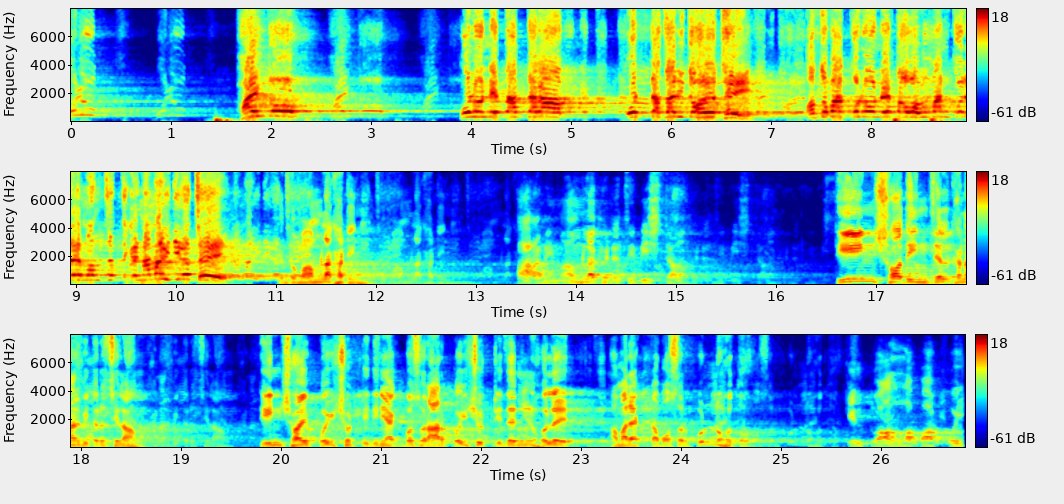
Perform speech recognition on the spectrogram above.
বলুক হয়তো কোন নেতার দ্বারা অত্যাচারিত হয়েছে, অথবা কোন নেতা অপমান করে মঞ্চের থেকে নামাই দিয়েছে, কিন্তু মামলা খাটিনি মামলা খাটিনি। আর আমি মামলা খেটেছি বিশটা। তিনশো দিন জেলখানার ভিতরে ছিলাম। তিনশো পঁয়ষট্টি দিন, এক বছর আর পঁয়ষট্টি দিন হলে আমার একটা বছর পূর্ণ হতো। কিন্তু আল্লাহ পাক ওই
